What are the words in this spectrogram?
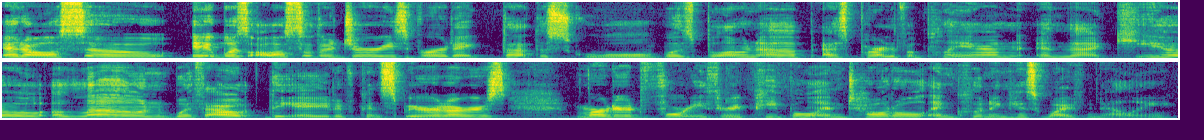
It also it was also the jury's verdict that the school was blown up as part of a plan and that Kehoe alone, without the aid of conspirators, murdered 43 people in total, including his wife Nellie.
